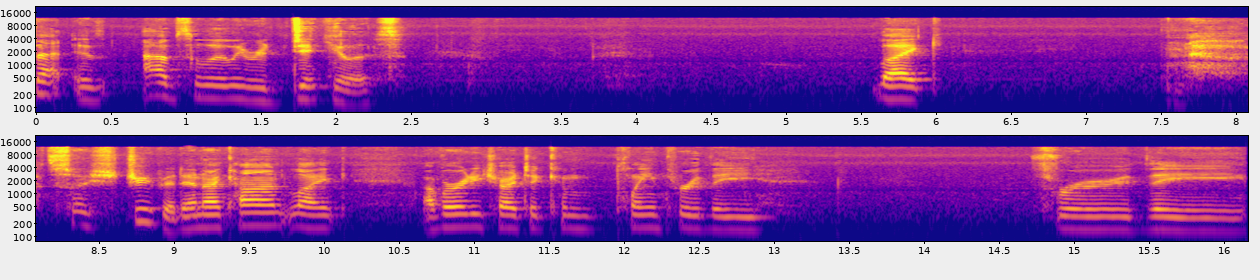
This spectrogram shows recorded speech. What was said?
that is absolutely ridiculous. Like, so stupid, and I can't, like, I've already tried to complain through the, through the,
